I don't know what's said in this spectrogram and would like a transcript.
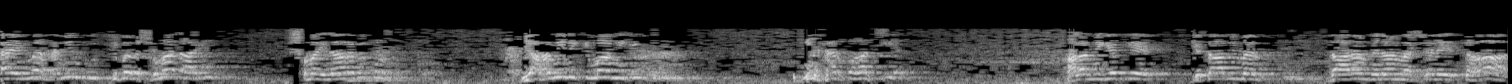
ائمه همین بود که بر شما داری؟ شما اینا را بپرسید یا همینی که ما میگیم. این حرفها چیه؟ حالا میگه که کتابی من دارم به نام مشکل اتحاد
